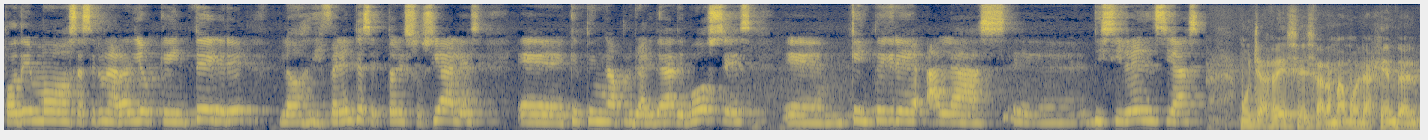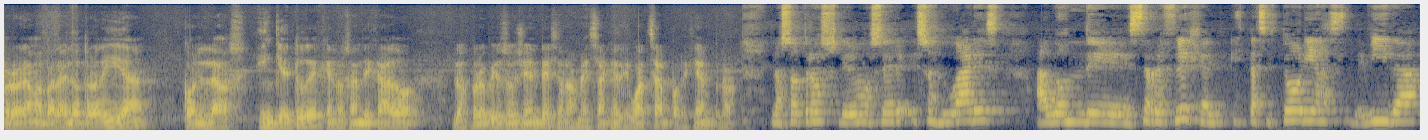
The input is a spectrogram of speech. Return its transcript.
Podemos hacer una radio que integre los diferentes sectores sociales, eh, que tenga pluralidad de voces, eh, que integre a las eh, disidencias. Muchas veces armamos la agenda del programa para el otro día con las inquietudes que nos han dejado los propios oyentes en los mensajes de WhatsApp, por ejemplo. Nosotros debemos ser esos lugares a donde se reflejen estas historias de vida,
